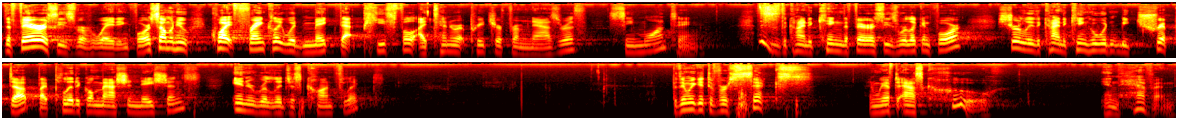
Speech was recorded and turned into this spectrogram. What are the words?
the Pharisees were waiting for, someone who, quite frankly, would make that peaceful itinerant preacher from Nazareth seem wanting. This is the kind of king the Pharisees were looking for. Surely the kind of king who wouldn't be tripped up by political machinations, in a interreligious conflict. But then we get to verse 6, and we have to ask who in heaven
